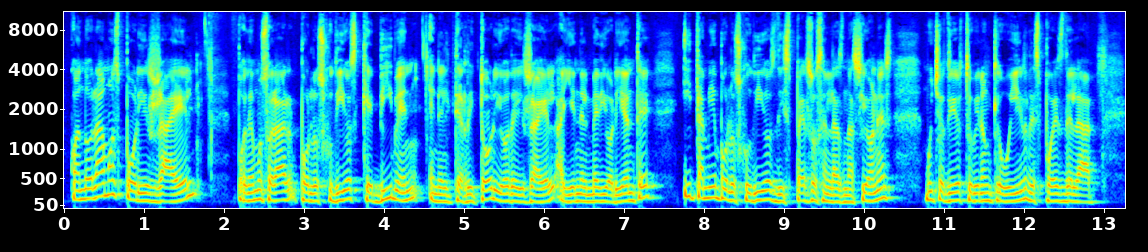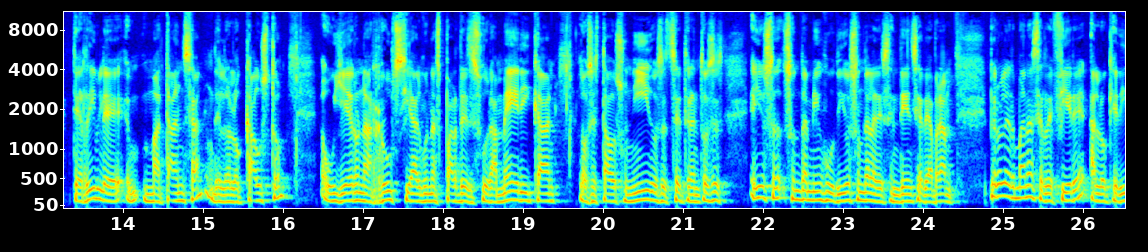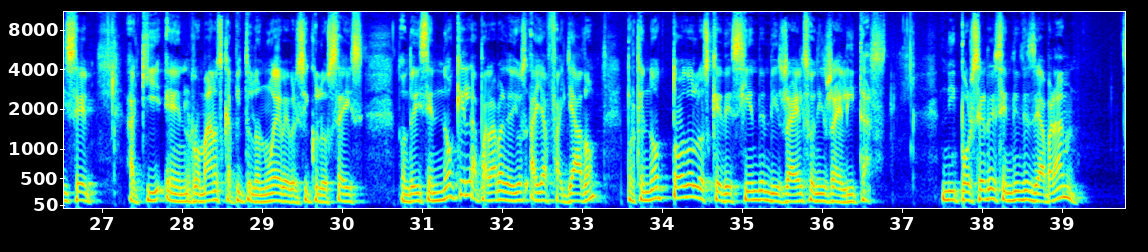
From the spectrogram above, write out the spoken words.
Cuando oramos por Israel, podemos orar por los judíos que viven en el territorio de Israel, allí en el Medio Oriente, y también por los judíos dispersos en las naciones. Muchos de ellos tuvieron que huir después de la terrible eh, matanza del holocausto. Huyeron a Rusia, algunas partes de Sudamérica, los Estados Unidos, etc. Entonces, ellos son, también judíos, son de la descendencia de Abraham. Pero la hermana se refiere a lo que dice aquí en Romanos capítulo 9, versículo 6, donde dice, no que la palabra de Dios haya fallado, porque no todos los que descienden de Israel son israelitas, ni por ser descendientes de Abraham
